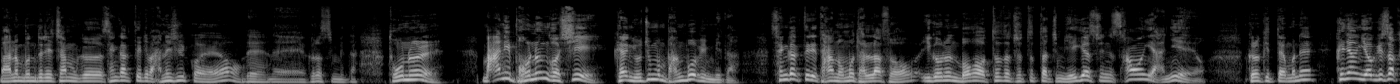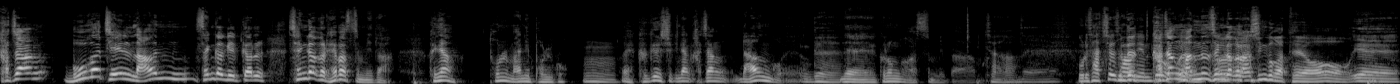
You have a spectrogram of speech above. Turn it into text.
많은 분들이 참 그 생각들이 많으실 거예요. 네. 그렇습니다. 돈을 많이 버는 것이 그냥 요즘은 방법입니다. 생각들이 다 너무 달라서 이거는 뭐가 어떻다 저떻다 지금 얘기할 수 있는 상황이 아니에요. 그렇기 때문에 그냥 여기서 가장 뭐가 제일 나은 생각일까를 생각을 해봤습니다. 그냥 돈을 많이 벌고 음. 네, 그것이 그냥 가장 나은 거예요. 네. 그런 것 같습니다. 자, 네. 우리 4745님도 가장 맞는 생각을 어, 어, 하신 것 같아요. 예.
